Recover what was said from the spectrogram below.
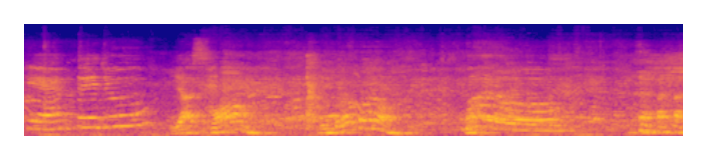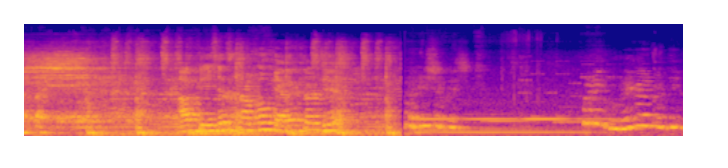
કેમ તેજુ યસ મોમ દીકરો કોનો મારો આ તેજસ નામનો કેરેક્ટર છે બની શકે છે પણ એ ગુનેગાર નથી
